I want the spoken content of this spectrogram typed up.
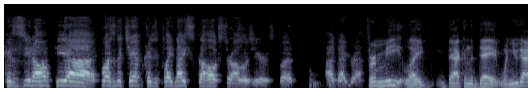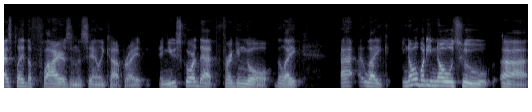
because you know he uh wasn't the champ because he played nice to the Hulkster all those years. But I digress. for me, like back in the day when you guys played the Flyers in the Stanley Cup, right? And you scored that friggin' goal, like, I like nobody knows who uh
